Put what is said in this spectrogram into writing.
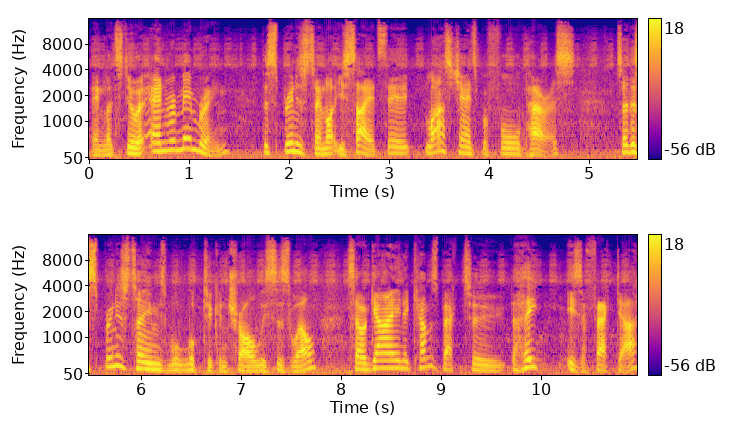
then let's do it. And remembering the sprinters team, like you say, it's their last chance before Paris. So the sprinters teams will look to control this as well. So again, it comes back to the heat is a factor.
